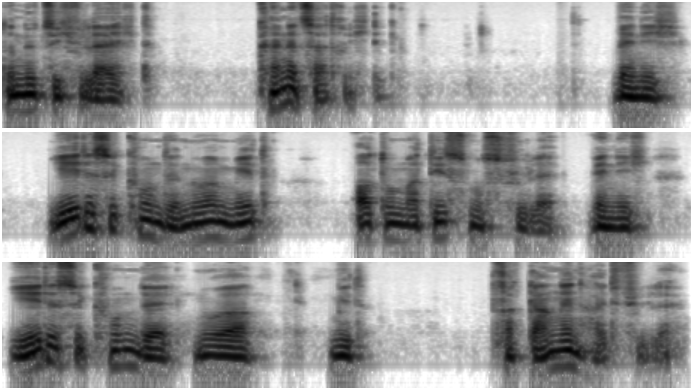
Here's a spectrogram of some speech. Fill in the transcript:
dann nütze ich vielleicht keine Zeit richtig. Wenn ich jede Sekunde nur mit Automatismus fühle, wenn ich jede Sekunde nur mit Vergangenheit fühle,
